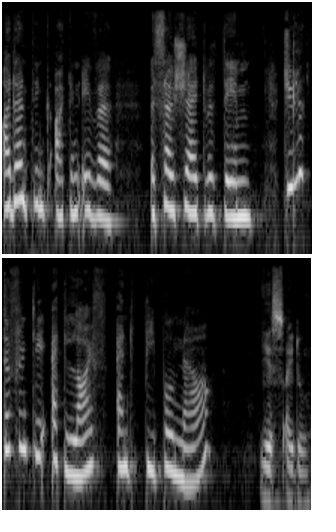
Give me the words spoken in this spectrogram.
I don't think I can ever associate with them. Do you look differently at life and people now? Yes, I do.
